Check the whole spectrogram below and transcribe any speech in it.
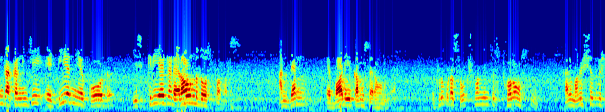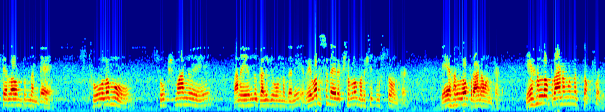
ఇంకా అక్కడి నుంచి a DNA code is created around those powers and then a body comes around ఎప్పుడు కూడా సూక్ష్మం నుంచి స్థూలం వస్తుంది. కానీ మనుష్య దృష్టి ఎలా ఉంటుందంటే స్థూలము సూక్ష్మాన్ని తన ఎందు కలిగి ఉన్నదని రివర్స్ డైరెక్షన్లో మనిషి చూస్తూ ఉంటాడు. దేహంలో ప్రాణం అంటాడు. దేహంలో ప్రాణం అన్న తప్పది.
